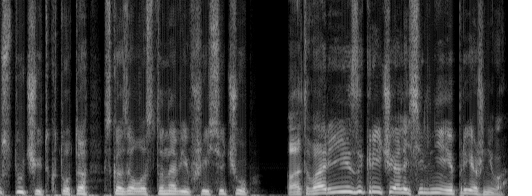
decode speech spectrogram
«Стучит кто-то», — сказал остановившийся Чуб. «Отвори!» — закричали сильнее прежнего.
